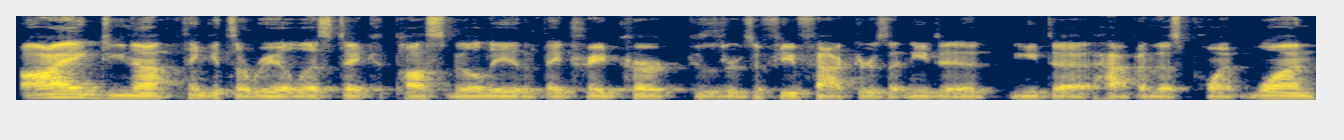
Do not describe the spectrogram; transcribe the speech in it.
I do not think it's a realistic possibility that they trade Kirk because there's a few factors that need to need to happen at this point. One,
